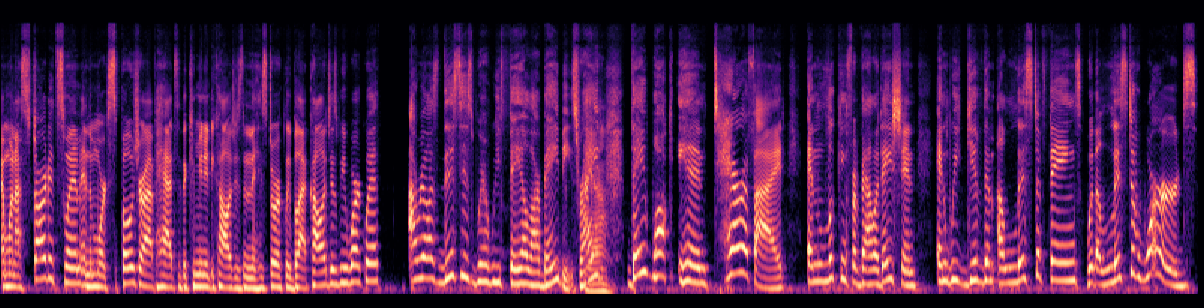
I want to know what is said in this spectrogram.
and when I started swim, and the more exposure I've had to the community colleges and the historically black colleges we work with, I realized this is where we fail our babies, right? Yeah. They walk in terrified and looking for validation, and we give them a list of things with a list of words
